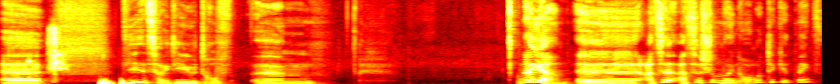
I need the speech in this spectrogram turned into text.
äh, die ist heute gut drauf. Ähm, naja, äh, hast, du, hast du schon 9-Euro-Ticket, Max?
